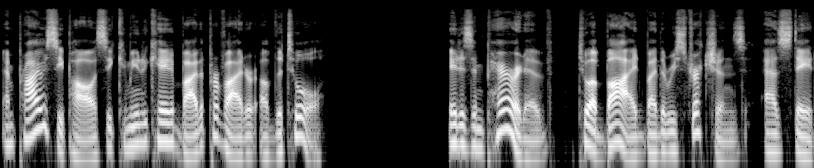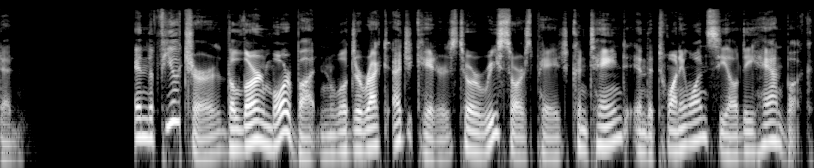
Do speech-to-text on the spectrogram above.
and privacy policy communicated by the provider of the tool it is imperative to abide by the restrictions as stated. In the future, the Learn More button will direct educators to a resource page contained in the 21 CLD Handbook,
